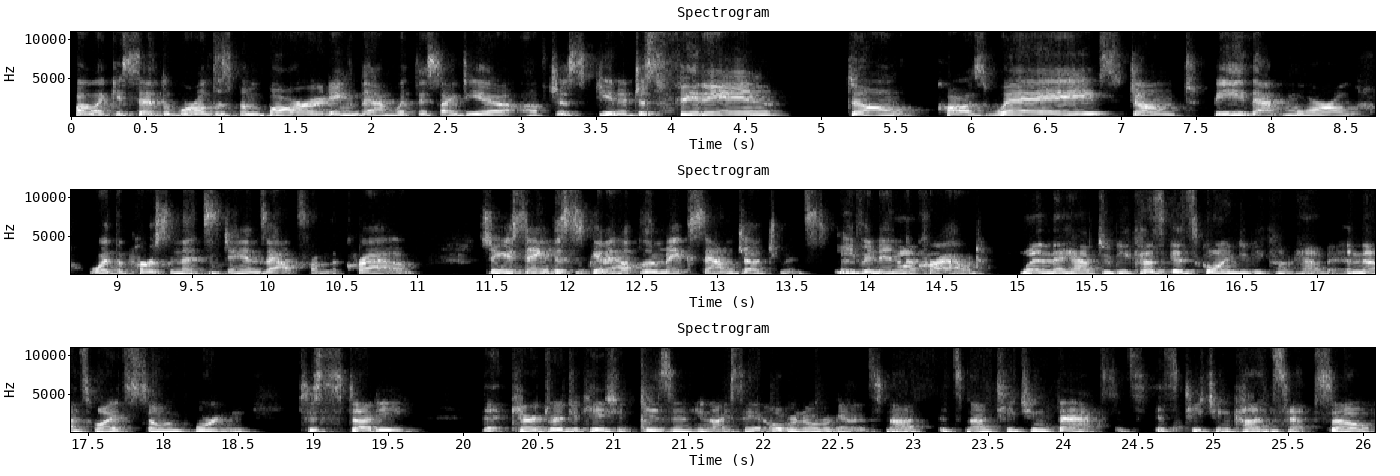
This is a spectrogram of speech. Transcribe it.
But like you said the world is bombarding them with this idea of just you know just fit in don't cause waves don't be that moral or the person that stands out from the crowd so you're saying this is going to help them make sound judgments, even in the crowd? When they have to, because it's going to become habit. And that's why it's so important to study that character education isn't, you know, I say it over and over again, it's not, it's not teaching facts, it's it's teaching concepts. So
